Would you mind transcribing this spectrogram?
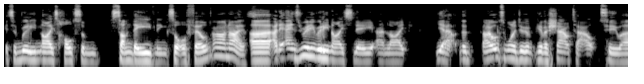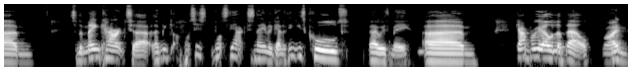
it's a really nice, wholesome Sunday evening sort of film. Oh, nice. Uh, and it ends really, really nicely. And like, yeah, the, I also want to do, give a shout out to um, so the main character. Let me. What's his? What's the actor's name again? I think he's called. Bear with me. Um, Gabriel LaBelle, right? Mm.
